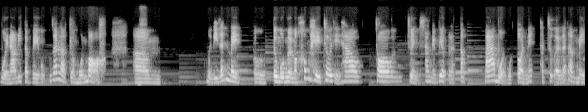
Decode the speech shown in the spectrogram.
buổi nào đi tập về cũng rất là kiểu muốn bỏ. Um, bởi vì rất mệt. Ừ, từ một người mà không hề chơi thể thao cho chuyển sang cái việc là tập 3 buổi một tuần ấy thật sự là rất là mệt.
